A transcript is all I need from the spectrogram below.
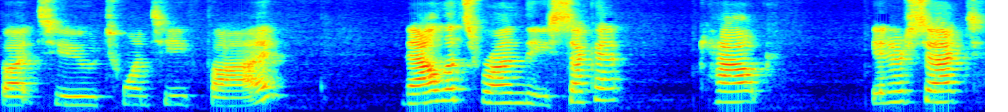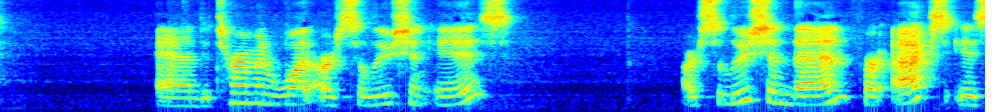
but to 25. Now let's run the second calc, intersect, and determine what our solution is. Our solution then for x is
